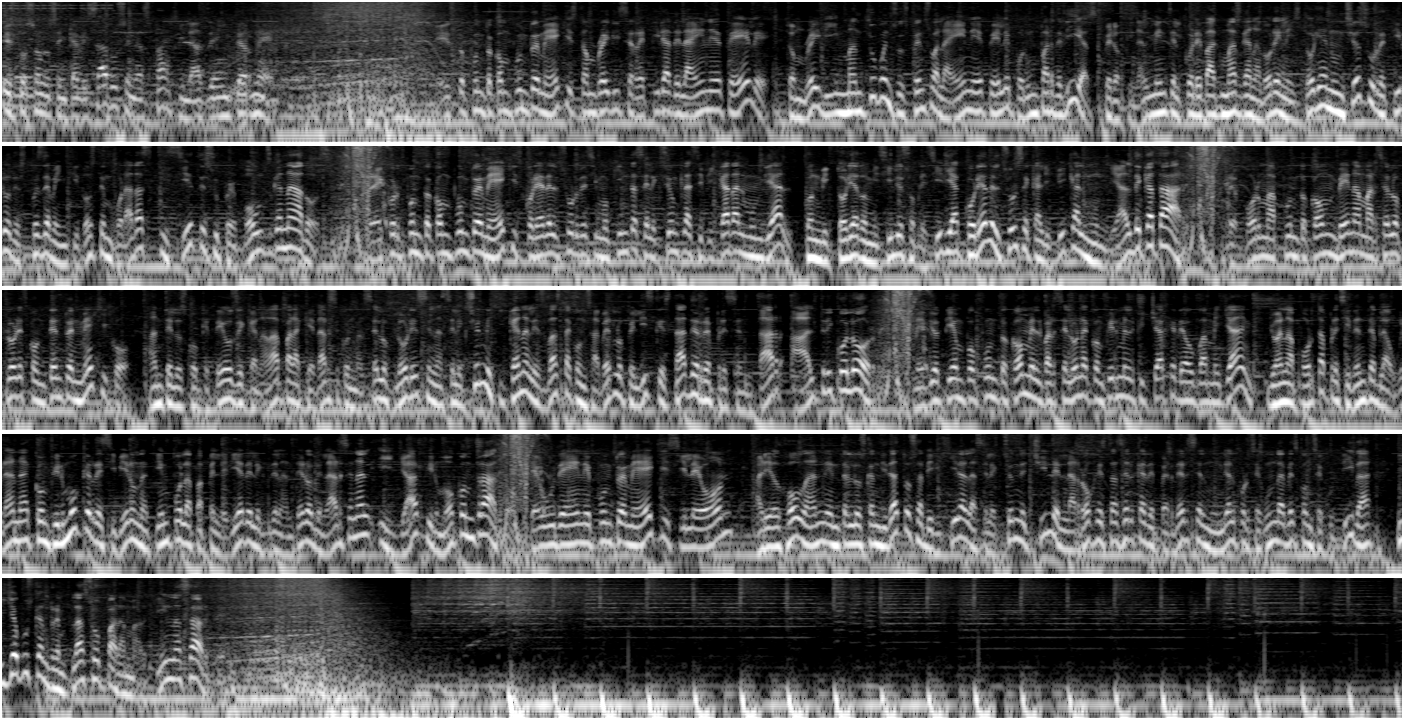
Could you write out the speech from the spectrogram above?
Estos son los encabezados en las páginas de internet. Esto.com.mx Tom Brady se retira de la NFL. Tom Brady mantuvo en suspenso a la NFL por un par de días, pero finalmente el coreback más ganador en la historia anunció su retiro después de 22 temporadas y 7 Super Bowls ganados. Record.com.mx Corea del Sur decimoquinta selección clasificada al Mundial. Con victoria a domicilio sobre Siria, Corea del Sur se califica al Mundial de Qatar. Reforma.com ven a Marcelo Flores contento en México. Ante los coqueteos de Canadá para quedarse con Marcelo Flores, en la selección mexicana les basta con saber lo feliz que está de representar al tricolor. Mediotiempo.com el Barcelona confirma el fichaje de Aubameyang. Joan Laporta, presidente Blaugrana, confirmó que recibieron a tiempo la papelería del exdelantero del Arsenal y ya firmó contrato. TUDN.mx y León, Ariel Holland entre los candidatos a dirigir a la selección de Chile. La Roja está cerca de perderse el Mundial por segunda vez consecutiva y ya buscan reemplazo para Martín Lazarte.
